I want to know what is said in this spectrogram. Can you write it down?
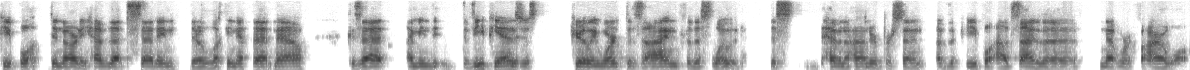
people didn't already have that setting, they're looking at that now because that I mean the, the VPNs just purely weren't designed for this load. Having 100% of the people outside of the network firewall.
